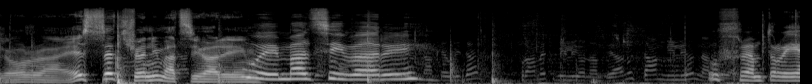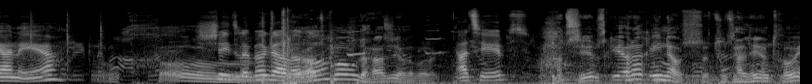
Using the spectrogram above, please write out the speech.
ჟორა ესეც ჩვენი მაცივარი უი, მაცივარი. უფ, რა მტრიანია. შეიძლება რა გავალო? თქმა უნდა რაზეა ლაბორატორი აციებს? აციებს კი არა ყინავს თუ ძალიან თხოვე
